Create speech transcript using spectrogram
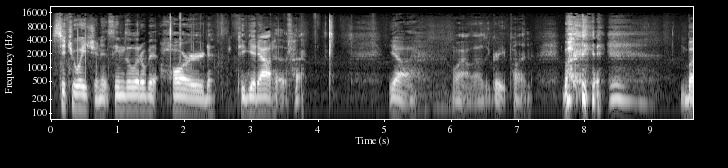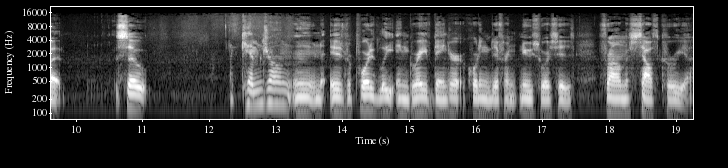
situation? It seems a little bit hard to get out of. yeah. Wow, that was a great pun. But, but so, Kim Jong un is reportedly in grave danger, according to different news sources from South Korea.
